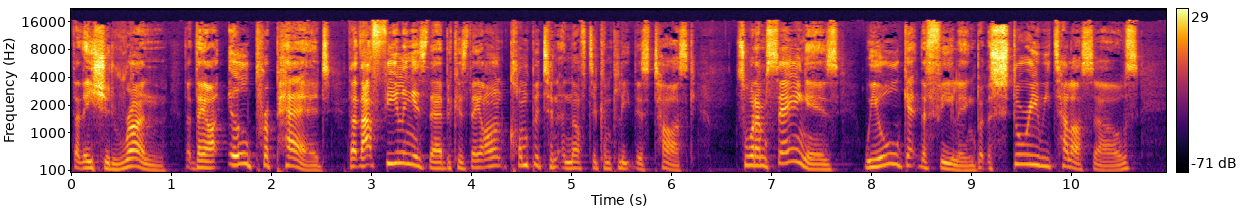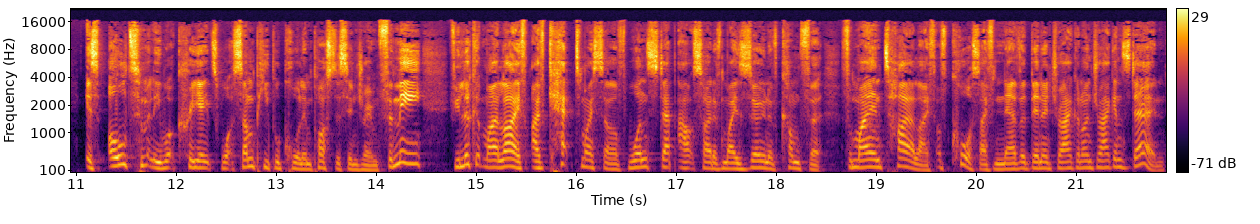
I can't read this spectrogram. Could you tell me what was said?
that they should run, that they are ill prepared, that that feeling is there because they aren't competent enough to complete this task. So, what I'm saying is, we all get the feeling, but the story we tell ourselves is ultimately what creates what some people call imposter syndrome. For me, if you look at my life, I've kept myself one step outside of my zone of comfort for my entire life. Of course, I've never been a dragon on Dragon's Den.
